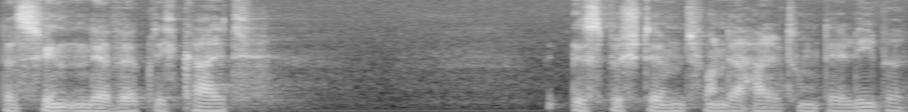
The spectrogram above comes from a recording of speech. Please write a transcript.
Das Finden der Wirklichkeit ist bestimmt von der Haltung der Liebe.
